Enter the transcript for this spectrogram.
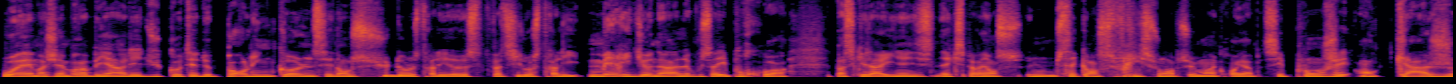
Ouais, moi j'aimerais bien aller du côté de Port Lincoln, c'est dans le sud de l'Australie, euh, cette fois-ci l'Australie méridionale. Vous savez pourquoi? Parce que là, il y a une- une expérience, une séquence frisson absolument incroyable. C'est plonger en cage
